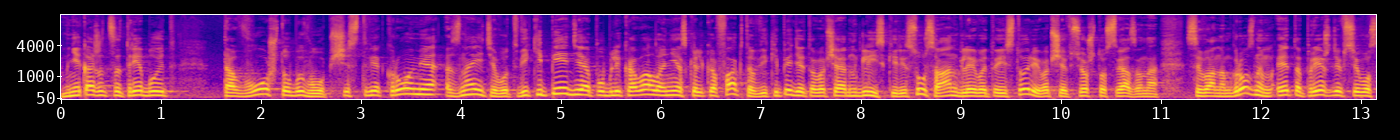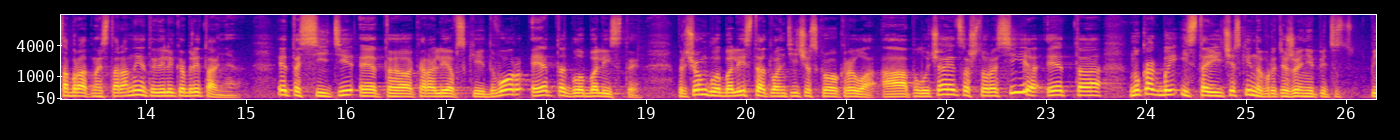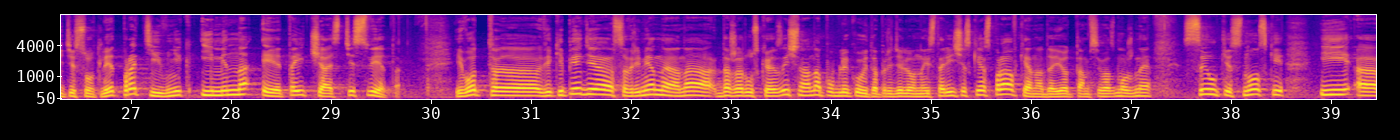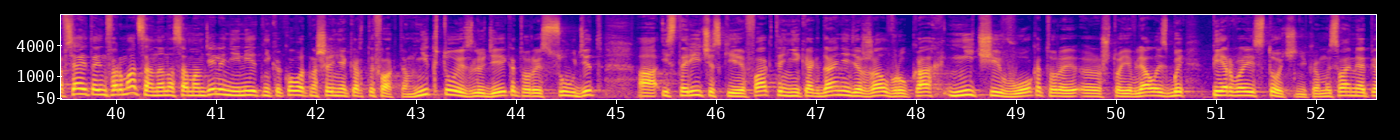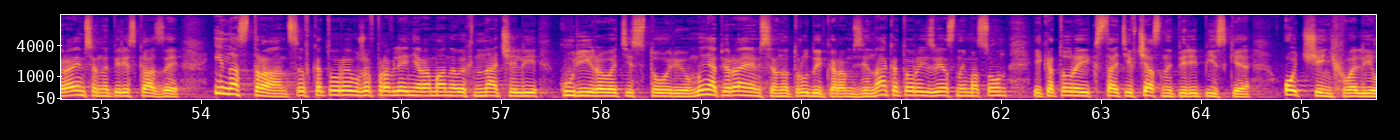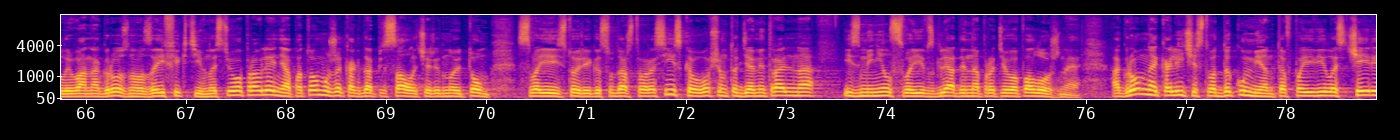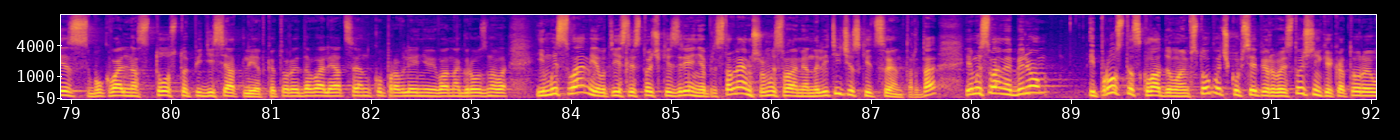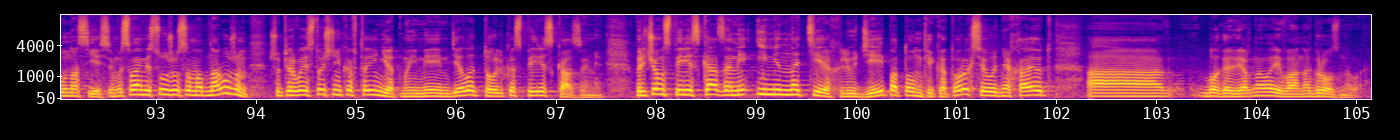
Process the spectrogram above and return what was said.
мне кажется, требует того, чтобы в обществе, кроме, знаете, вот Википедия опубликовала несколько фактов. Википедия это вообще английский ресурс, а Англия в этой истории, вообще все, что связано с Иваном Грозным, это прежде всего с обратной стороны, это Великобритания. Это Сити, это Королевский двор, это глобалисты. Причем глобалисты Атлантического крыла. А получается, что Россия это, ну как бы исторически на протяжении 500 лет противник именно этой части света. И вот э, Википедия современная, она даже русскоязычная, она публикует определенные исторические справки, она дает там всевозможные ссылки, сноски. И э, вся эта информация, она на самом деле не имеет никакого отношения к артефактам. Никто из людей, которые судит э, исторические факты, никогда не держал в руках ничего, которое, э, что являлось бы первоисточником. Мы с вами опираемся на пересказы иностранцев, которые уже в правлении Романовых начали курировать историю. Мы опираемся на труды Карамзина, который известный масон, и который, кстати, в частной переписке очень хвалил Ивана Грозного за эффективность его правления, а потом уже, когда писал очередной том своей истории государства российского, в общем-то, диаметрально изменил свои взгляды на противоположное. Огромное количество документов появилось через буквально 100-150 лет, которые давали оценку правлению Ивана Грозного. И мы с вами, вот если с точки зрения, представляем, что мы с вами аналитический центр, да, и мы с вами берем и просто складываем в стопочку все первоисточники, которые у нас есть. И мы с вами с ужасом обнаружим, что первоисточников-то и нет. Мы имеем дело только с пересказами. Причем с пересказами именно тех людей, потомки которых сегодня хают а, благоверного Ивана Грозного.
